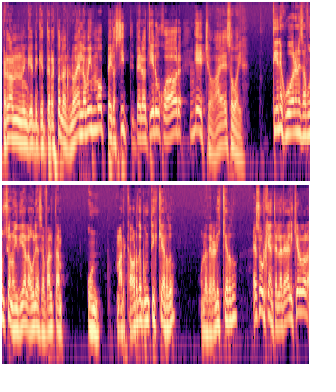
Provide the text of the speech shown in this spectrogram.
Perdón que, que te responda, no es lo mismo, pero sí, pero tiene un jugador hecho, a eso voy. Tiene jugador en esa función. Hoy día a la U le hace falta un marcador de punta izquierdo, un lateral izquierdo. Eso es urgente, el lateral izquierdo...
